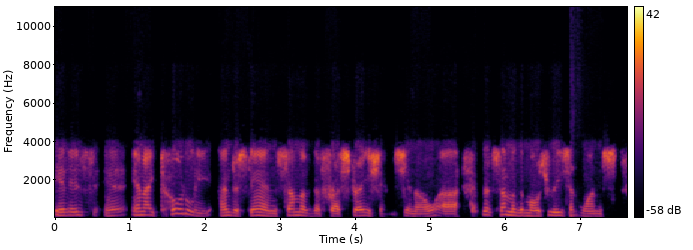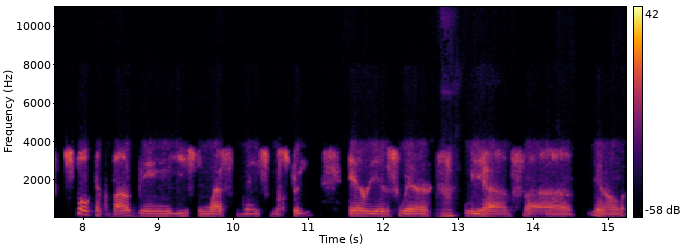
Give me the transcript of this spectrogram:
it is, and I totally understand some of the frustrations. You know, uh, that some of the most recent ones spoken about being the east and west Mason Street areas where mm-hmm. we have, uh, you know,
